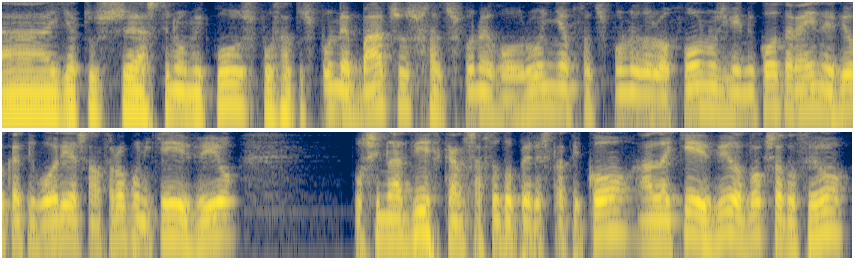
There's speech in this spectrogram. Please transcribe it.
α, για τους αστυνομικούς που θα τους πούνε μπάτσους, που θα τους πούνε γουρούνια, που θα τους πούνε δολοφόνους. Γενικότερα είναι δύο κατηγορίες ανθρώπων και οι δύο που συναντήθηκαν σε αυτό το περιστατικό, αλλά και οι δύο, δόξα τω Θεώ,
